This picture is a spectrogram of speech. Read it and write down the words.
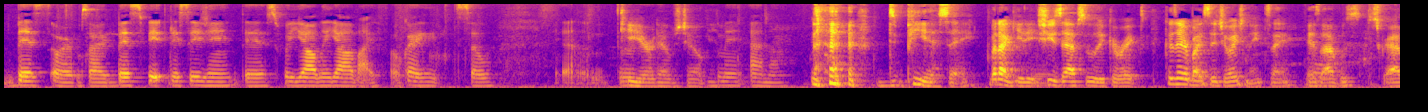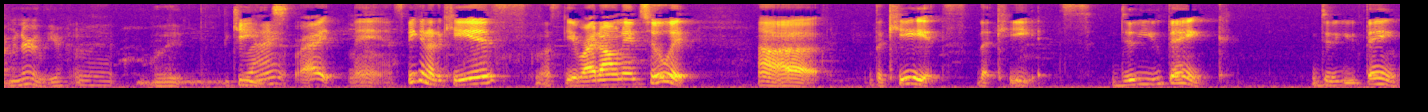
best, or I'm sorry, best fit decision that's for y'all in y'all life. Okay, so um, Kiara, that was joking. man, I know. PSA, but I get it. She's absolutely correct because everybody's situation ain't the same as I was describing earlier. But the kids, Right, right, man. Speaking of the kids, let's get right on into it. Uh, the kids, the kids. Do you think? Do you think?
